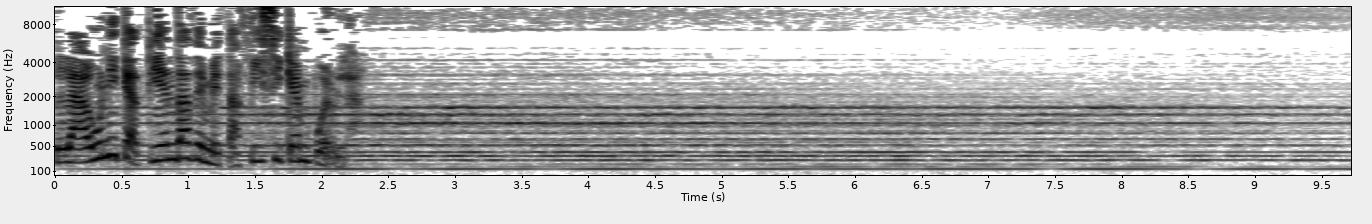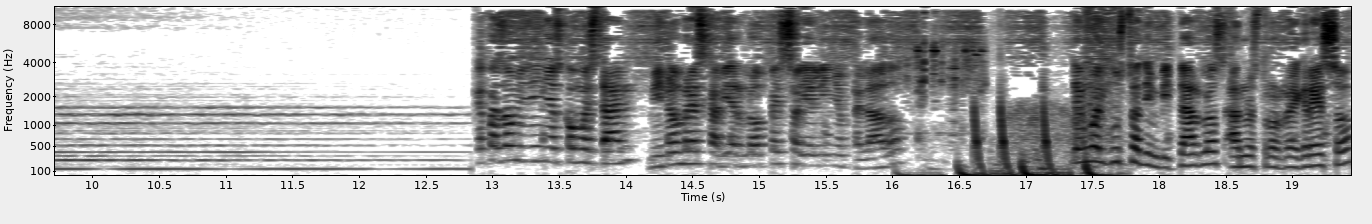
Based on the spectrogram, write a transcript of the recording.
la única tienda de metafísica en Puebla. ¿Qué pasó mis niños? ¿Cómo están? Mi nombre es Javier López, soy el niño pelado. Tengo el gusto de invitarlos a nuestro regreso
